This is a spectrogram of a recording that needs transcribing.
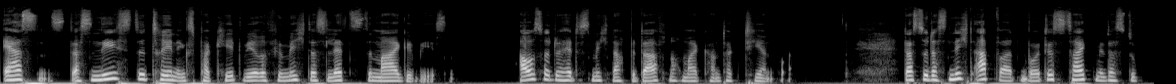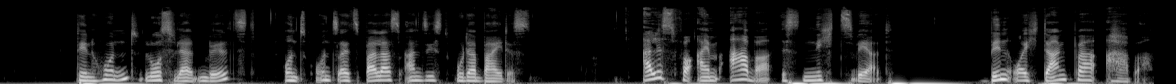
Erstens, das nächste Trainingspaket wäre für mich das letzte Mal gewesen. Außer du hättest mich nach Bedarf nochmal kontaktieren wollen. Dass du das nicht abwarten wolltest, zeigt mir, dass du den Hund loswerden willst und uns als Ballast ansiehst oder beides. Alles vor einem Aber ist nichts wert. Bin euch dankbar, aber.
